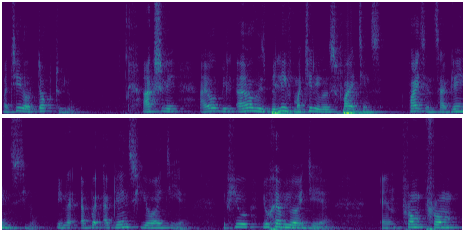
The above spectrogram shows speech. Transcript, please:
material talk to you. Actually, I, always believe material is fighting, fighting against you, in against your idea. If you, you have your idea, and from, from,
